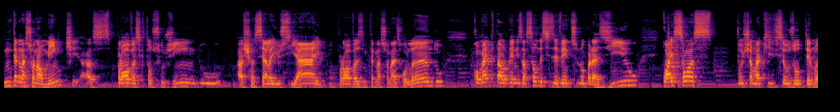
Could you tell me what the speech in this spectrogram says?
internacionalmente as provas que estão surgindo, a chancela UCI com provas internacionais rolando, como é que está a organização desses eventos no Brasil, quais são as vou chamar aqui, você usou o termo,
